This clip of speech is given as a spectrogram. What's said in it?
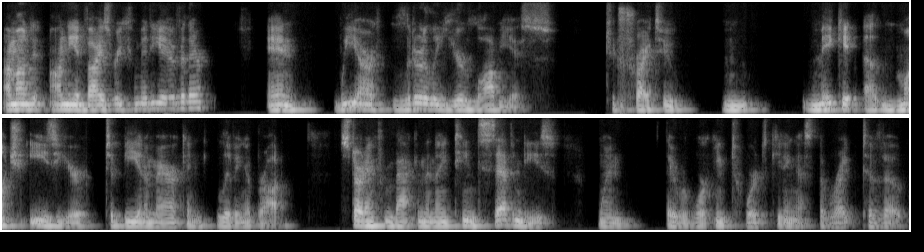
I'm on, on the advisory committee over there, and we are literally your lobbyists to try to make it much easier to be an American living abroad starting from back in the 1970s when they were working towards getting us the right to vote.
